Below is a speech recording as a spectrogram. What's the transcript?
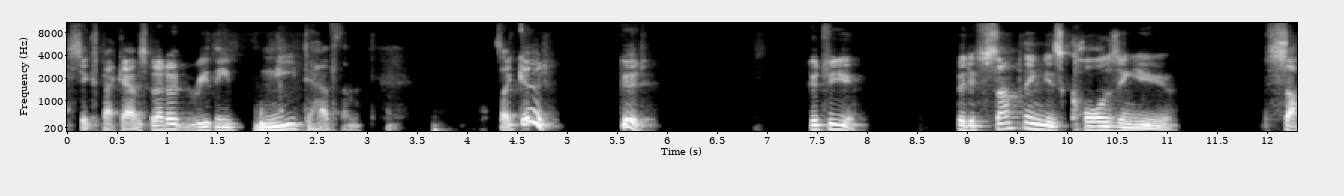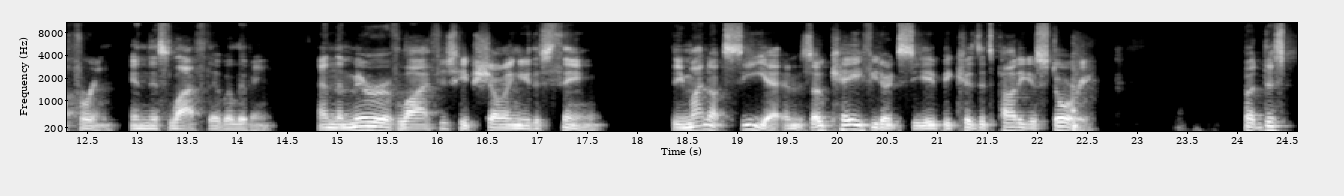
six pack abs, but I don't really need to have them. It's like, good, good, good for you. But if something is causing you suffering in this life that we're living, and the mirror of life just keeps showing you this thing that you might not see yet, and it's okay if you don't see it because it's part of your story. But this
